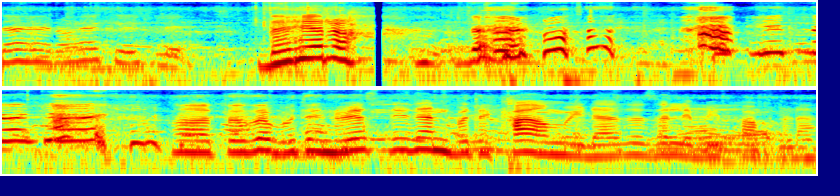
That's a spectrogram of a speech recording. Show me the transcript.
દહેરો હે કે એટલે? દહેરો? ઇતના કે હા તો તો બધાને વેસ દીધા ને બધા ખાવા મળ્યા છે જલેબી ફાફડા.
